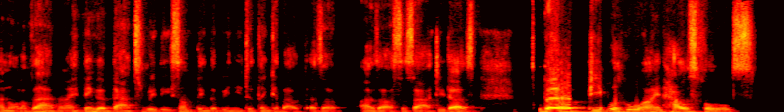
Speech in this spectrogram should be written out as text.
and all of that. And I think that that's really something that we need to think about as a as our society does. The people who are in households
